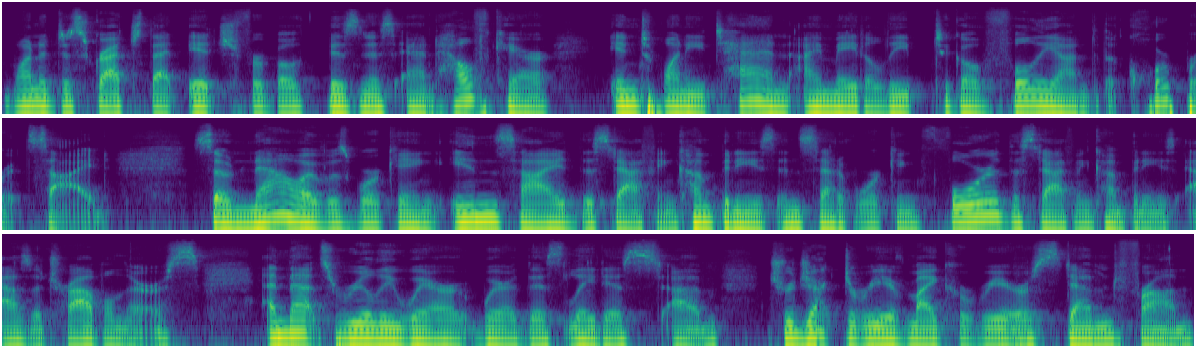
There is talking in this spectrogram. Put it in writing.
wanted to scratch that itch for both business and healthcare, in 2010, I made a leap to go fully onto the corporate side. So now I was working inside the staffing companies instead of working for the staffing companies as a travel nurse. And that's really where, where this latest um, trajectory of my career stemmed from.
